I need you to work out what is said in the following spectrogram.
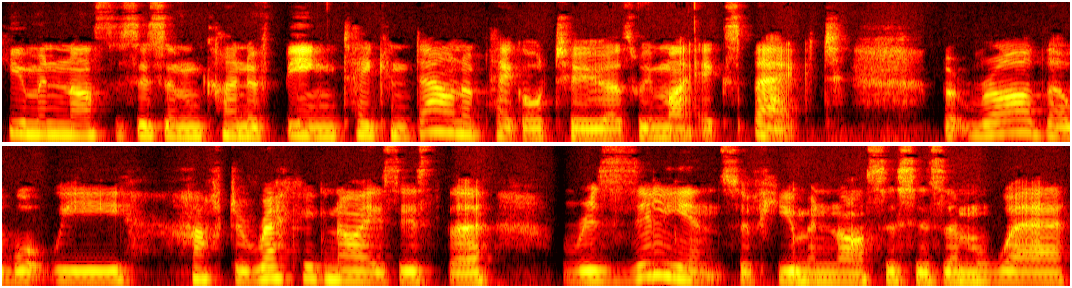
human narcissism kind of being taken down a peg or two, as we might expect, but rather what we have to recognize is the resilience of human narcissism, where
